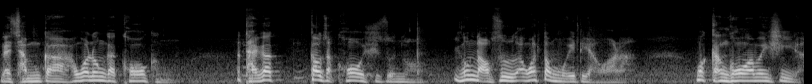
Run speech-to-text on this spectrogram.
来参加，我拢甲考劝。啊，大到九十块的时阵哦，伊讲老师啊，我挡袂掉啊啦，我艰苦啊要死啦。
